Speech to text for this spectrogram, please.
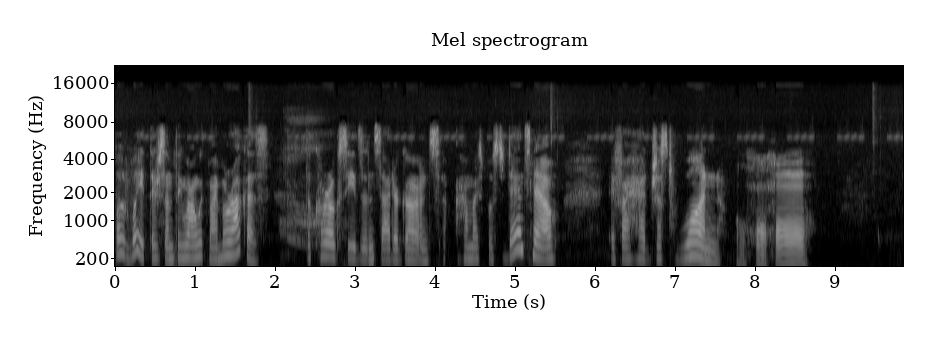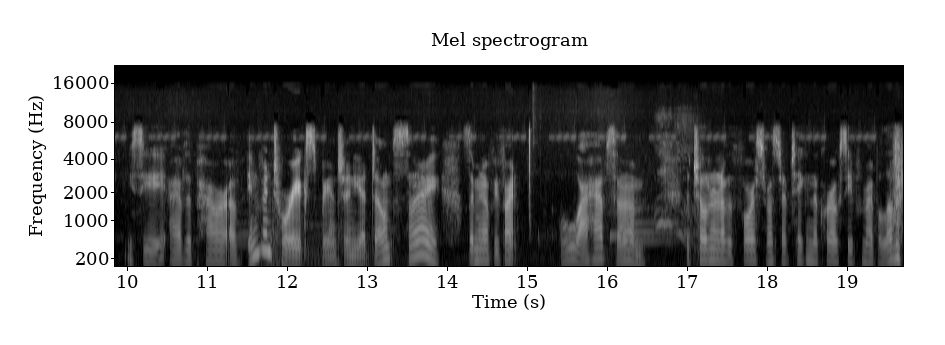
But wait, there's something wrong with my maracas. The korok seeds inside are gone. So how am I supposed to dance now? If I had just one. Oh ho ho. You see, I have the power of inventory expansion. You don't say. So let me know if you find. Oh, I have some. The children of the forest must have taken the Korok seed from my beloved.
